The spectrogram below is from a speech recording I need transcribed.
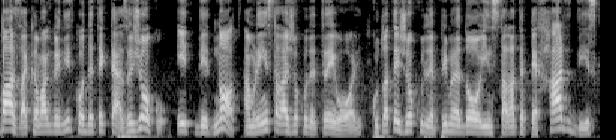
baza că m-am gândit că o detectează jocul. It did not. Am reinstalat jocul de 3 ori cu toate jocurile primele două instalate pe hard disk.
